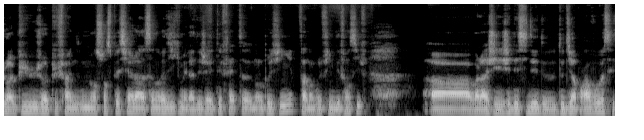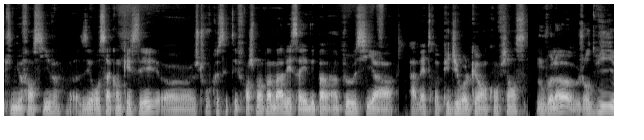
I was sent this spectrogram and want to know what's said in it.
J'aurais pu, j'aurais pu faire une mention spéciale à Hassan Reddick, mais elle a déjà été faite euh, dans le briefing, enfin dans le briefing défensif. Euh, voilà, j'ai décidé de, dire bravo à cette ligne offensive, euh, zéro sac encaissé. Je trouve que c'était franchement pas mal et ça a aidé un peu aussi à, à mettre PG Walker en confiance. Donc voilà, aujourd'hui,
